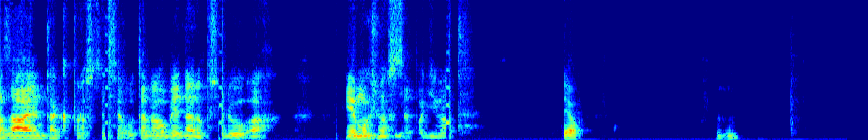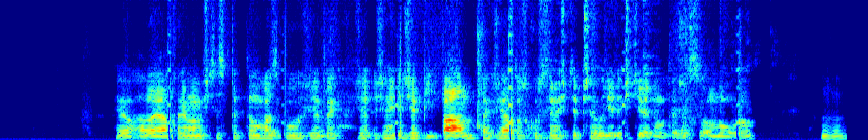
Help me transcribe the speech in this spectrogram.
a zájem, tak prostě se u tebe objedná dopředu a je mm-hmm. možnost se podívat. Jo. Mm-hmm. Jo, hele, já tady mám ještě zpětnou vazbu, že, bych, že, že, že pípám, takže já to zkusím ještě přehodit ještě jednou, takže se omlouvám. Mm-hmm.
